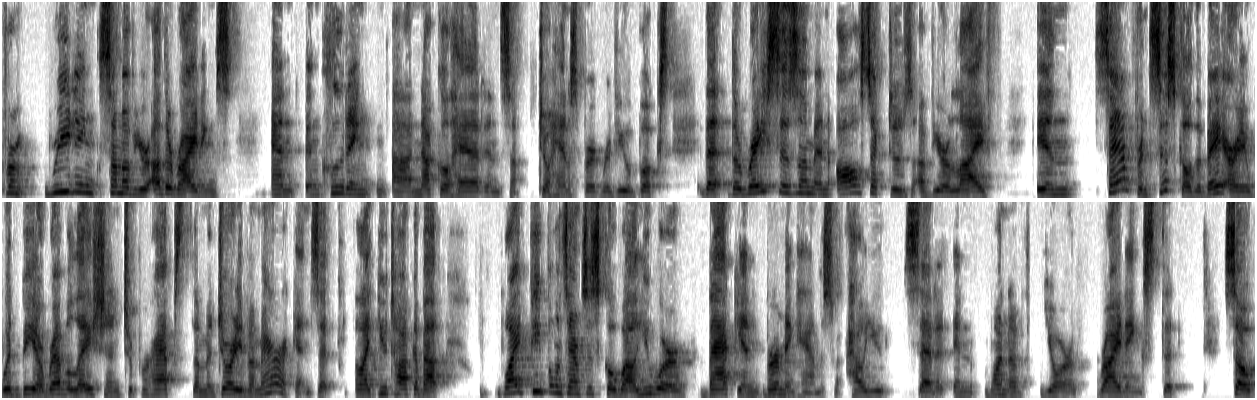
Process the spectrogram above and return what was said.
from reading some of your other writings and including uh, knucklehead and some johannesburg review of books that the racism in all sectors of your life in San Francisco, the Bay Area, would be a revelation to perhaps the majority of Americans. That, like you talk about white people in San Francisco while you were back in Birmingham is how you said it in one of your writings that so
